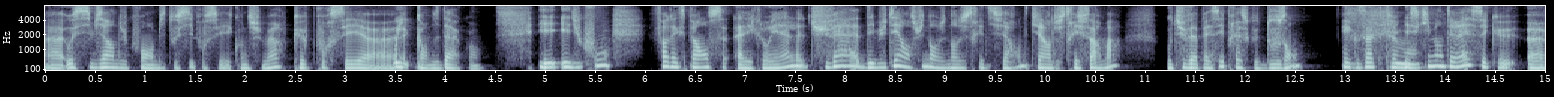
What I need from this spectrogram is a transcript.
euh, aussi bien du coup en B2C pour ses consumers que pour ses euh, Oui. candidats. Quoi. Et, et du coup, fin d'expérience avec L'Oréal, tu vas débuter ensuite dans une industrie différente, qui est l'industrie pharma, où tu vas passer presque 12 ans. Exactement. Et ce qui m'intéresse, c'est que euh,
